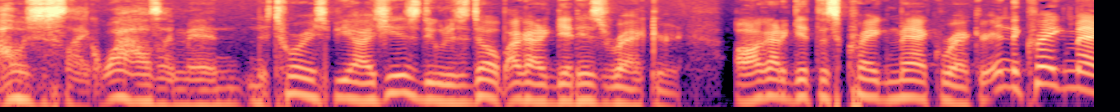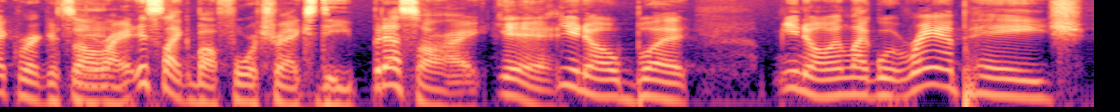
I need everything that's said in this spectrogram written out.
I was just like, wow. I was like, man, Notorious B.I.G. This dude is dope. I got to get his record. Oh, I got to get this Craig Mack record. And the Craig Mack record's all Yeah. right. It's like about four tracks deep, but that's all right. Yeah. You know, but, you know, and like with Rampage,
